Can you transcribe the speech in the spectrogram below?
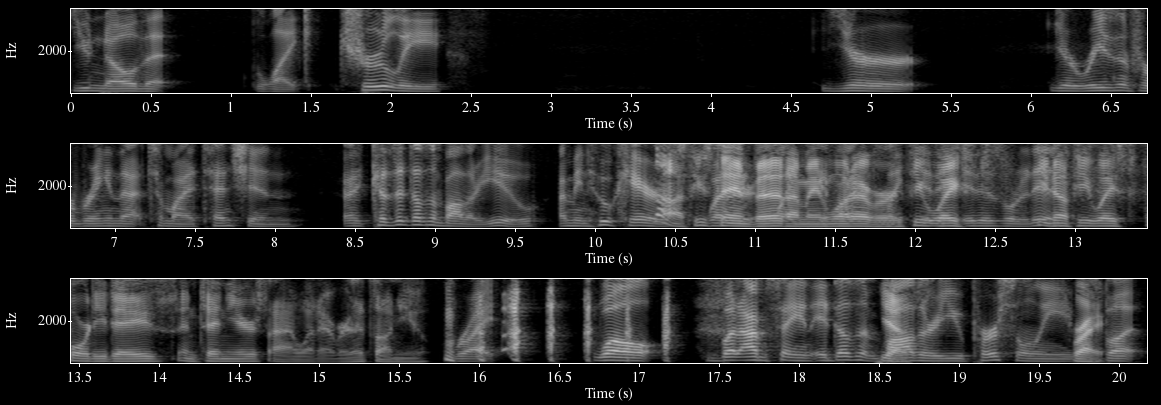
you know that like truly your your reason for bringing that to my attention because it doesn't bother you. I mean, who cares? No, if you stay in bed, I mean, if whatever. like, if you it- waste, it is what it is. You know, if you waste forty days in ten years, ah, whatever. That's on you. right. Well, but I'm saying it doesn't Yes. bother you personally, Right. But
